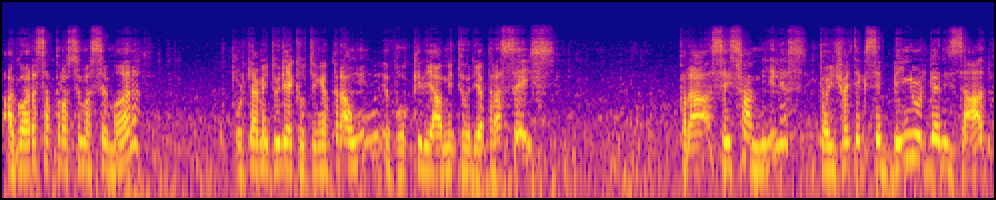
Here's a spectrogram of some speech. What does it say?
agora essa próxima semana, porque a mentoria que eu tenho é para um, eu vou criar a mentoria para seis, para seis famílias. Então a gente vai ter que ser bem organizado,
